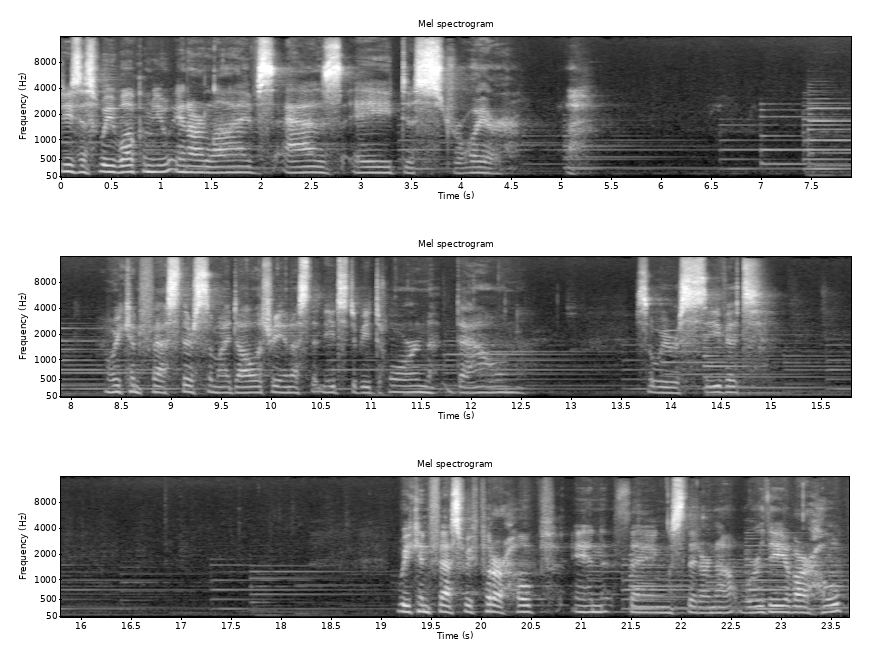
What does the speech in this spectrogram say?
Jesus, we welcome you in our lives as a destroyer. We confess there's some idolatry in us that needs to be torn down. So we receive it. We confess we've put our hope in things that are not worthy of our hope.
